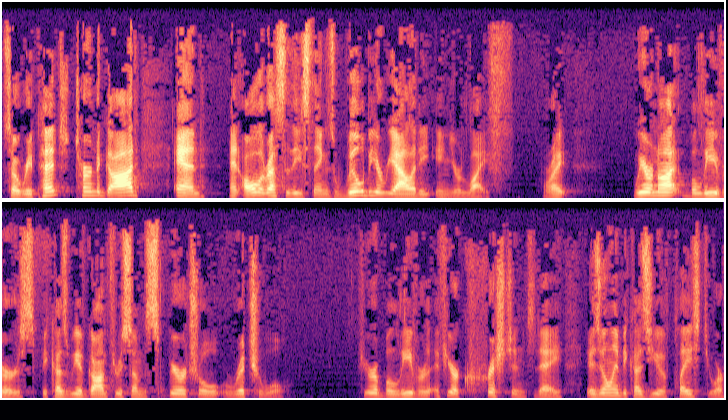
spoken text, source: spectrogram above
so repent, turn to God, and and all the rest of these things will be a reality in your life. All right, we are not believers because we have gone through some spiritual ritual. If you're a believer, if you're a Christian today, it is only because you have placed your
